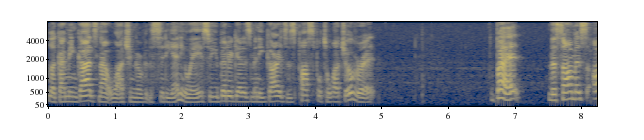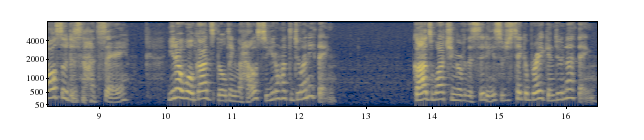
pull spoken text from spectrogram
look, I mean, God's not watching over the city anyway, so you better get as many guards as possible to watch over it. But the psalmist also does not say, you know, well, God's building the house, so you don't have to do anything. God's watching over the city, so just take a break and do nothing.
